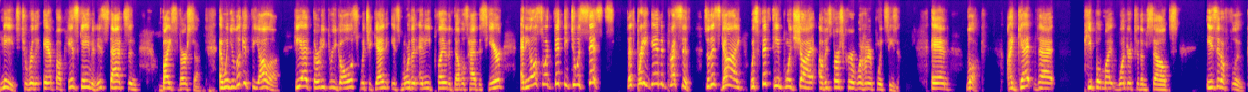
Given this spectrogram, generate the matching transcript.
needs to really amp up his game and his stats and vice versa. And when you look at Fiala, he had 33 goals, which again is more than any player the Devils had this year. And he also had 52 assists. That's pretty damn impressive. So this guy was 15 points shy of his first career 100 point season. And look, I get that people might wonder to themselves, is it a fluke?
